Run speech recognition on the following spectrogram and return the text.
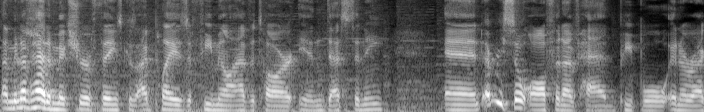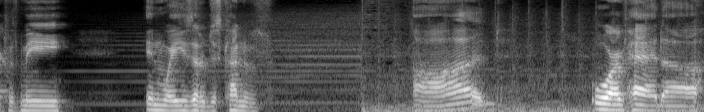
I mean, I've had a mixture of things because I play as a female avatar in Destiny, and every so often I've had people interact with me in ways that are just kind of odd, or I've had uh,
